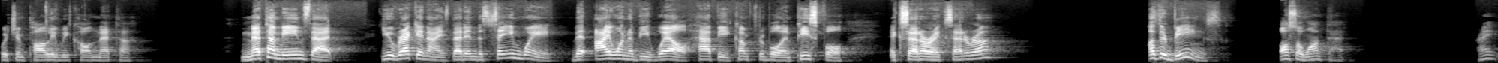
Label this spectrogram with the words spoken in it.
which in Pali we call metta. Metta means that you recognize that in the same way that I want to be well, happy, comfortable, and peaceful, etc., etc., other beings also want that. Right?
